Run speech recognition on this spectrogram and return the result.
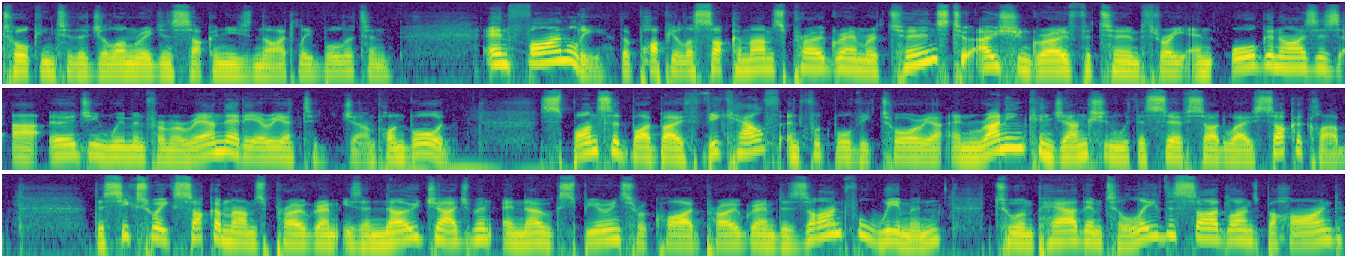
talking to the Geelong Region Soccer News Nightly Bulletin. And finally, the popular Soccer Mums program returns to Ocean Grove for term three, and organisers are urging women from around that area to jump on board. Sponsored by both Vic Health and Football Victoria, and run in conjunction with the Surfside Waves Soccer Club, the six week Soccer Mums program is a no judgment and no experience required program designed for women to empower them to leave the sidelines behind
